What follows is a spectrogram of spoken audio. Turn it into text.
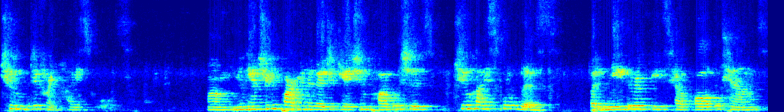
two different high schools. Um, New Hampshire Department of Education publishes two high school lists, but neither of these have all the towns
